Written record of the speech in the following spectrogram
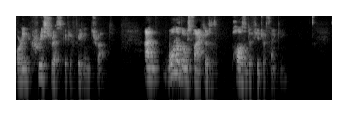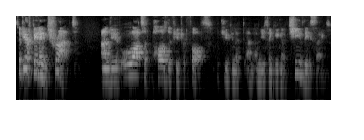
or increase risk if you're feeling trapped. And one of those factors is positive future thinking. So if you're feeling trapped and you have lots of positive future thoughts, which you can and, and you think you can achieve these things,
